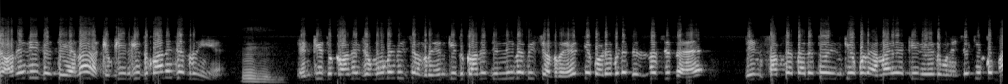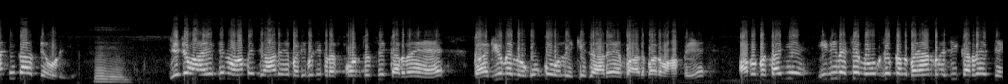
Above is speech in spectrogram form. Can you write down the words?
जाने नहीं देते हैं ना क्योंकि इनकी दुकानें चल रही हैं। हम्म, हम्म। इनकी दुकानें जम्मू में भी चल रही है इनकी दुकानें दिल्ली में भी चल रही है इनके बड़े बड़े बिजनेसेस है। इन सबसे पहले तो इनके ऊपर एमआईए की रेड होनी चाहिए इनको फंडी कहाँ से हो रही है। हम्म, ये जो आए दिन वहाँ पे जा रहे हैं बड़ी बड़ी प्रेस से कर रहे हैं गाड़ियों में लोगों को लेके जा रहे हैं बार बार वहाँ पे। अब बताइए इन्हीं में से लोग जो कल बयानबाजी कर रहे थे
